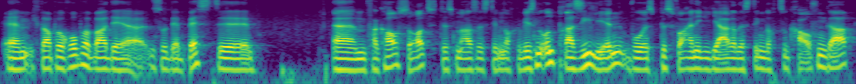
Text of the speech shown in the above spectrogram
Ähm, ich glaube, Europa war der so der beste ähm, Verkaufsort des Master System noch gewesen und Brasilien, wo es bis vor einige Jahre das Ding noch zu kaufen gab.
